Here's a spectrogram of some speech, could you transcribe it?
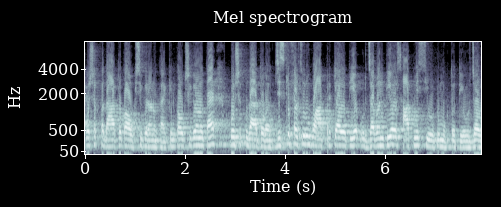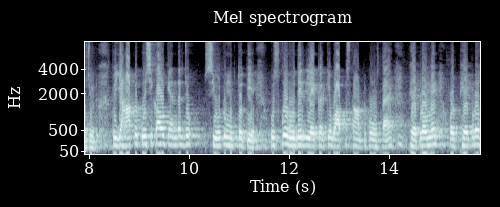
पोषक पदार्थों का ऑक्सीकरण होता है। किनका ऑक्सीकरण होता है? पोषक पदार्थों का, जिसके फलस्वरूप वहाँ पर क्या होती है? ऊर्जा बनती है और साथ में सीओ मुक्त होती है, ऊर्जा और सीओ तो यहाँ पे कोशिकाओं के अंदर जो CO2 मुक्त होती है। उसको रुधिर लेकर के वापस कहाँ पे पहुँचता है? फेफड़ों में। और फेफड़ों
